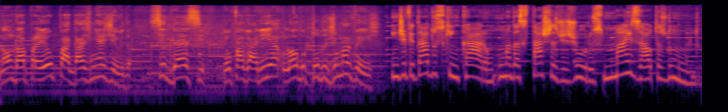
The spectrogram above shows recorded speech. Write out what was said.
Não dá para eu pagar as minhas dívidas. Se desse, eu pagaria logo tudo de uma vez. Endividados que encaram uma das taxas de juros mais altas do mundo.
